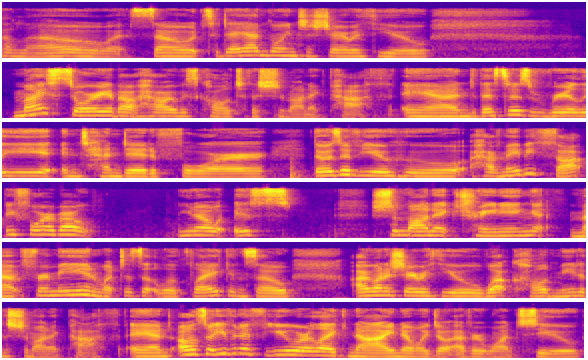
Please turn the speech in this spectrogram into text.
Hello. So today I'm going to share with you my story about how I was called to the shamanic path. And this is really intended for those of you who have maybe thought before about, you know, is shamanic training meant for me and what does it look like? And so I want to share with you what called me to the shamanic path. And also, even if you are like, nah, I know I don't ever want to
